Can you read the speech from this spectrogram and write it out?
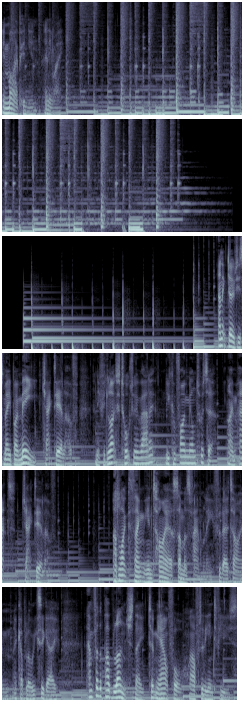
In my opinion, anyway. Anecdote is made by me, Jack Dearlove, and if you'd like to talk to me about it, you can find me on Twitter. I'm at Jack Dearlove. I'd like to thank the entire Summers family for their time a couple of weeks ago, and for the pub lunch they took me out for after the interviews.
